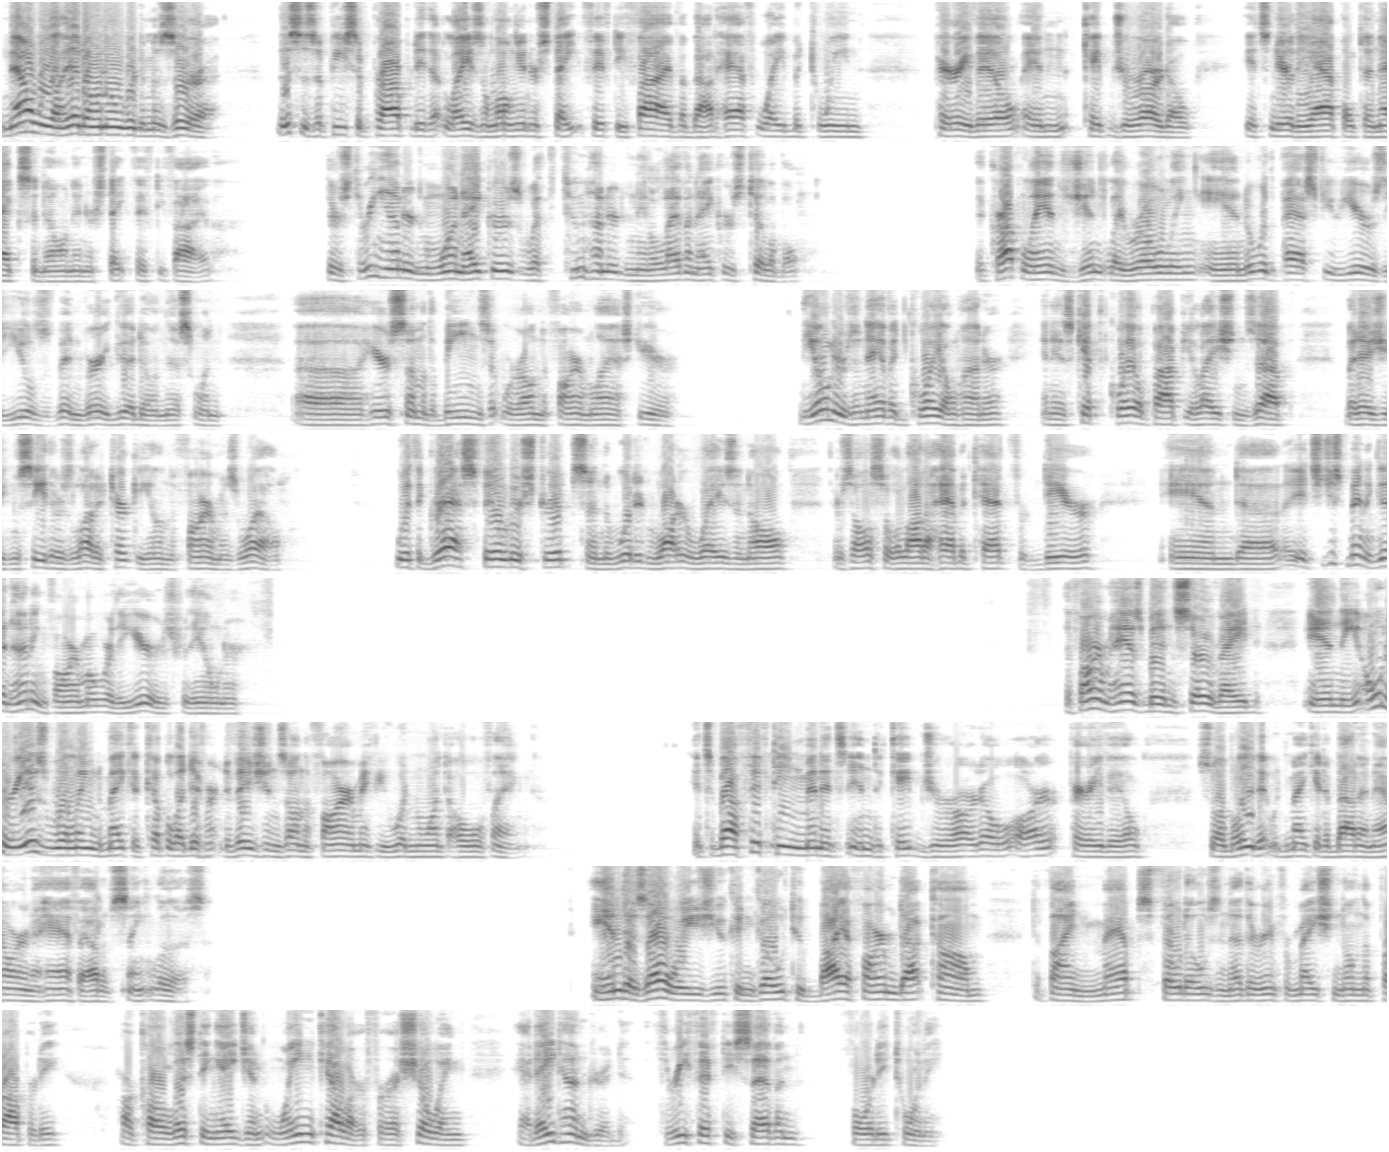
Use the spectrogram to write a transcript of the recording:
Now we'll head on over to Missouri. This is a piece of property that lays along Interstate 55 about halfway between Perryville and Cape Girardeau. It's near the Appleton exit on Interstate 55. There's 301 acres with 211 acres tillable. The cropland's gently rolling, and over the past few years, the yields have been very good on this one. Uh, here's some of the beans that were on the farm last year. The owner is an avid quail hunter and has kept quail populations up, but as you can see, there's a lot of turkey on the farm as well. With the grass filter strips and the wooded waterways and all, there's also a lot of habitat for deer, and uh, it's just been a good hunting farm over the years for the owner. The farm has been surveyed, and the owner is willing to make a couple of different divisions on the farm if you wouldn't want the whole thing. It's about 15 minutes into Cape Girardeau or Perryville, so I believe it would make it about an hour and a half out of St. Louis. And as always, you can go to buyafarm.com to find maps, photos, and other information on the property, or call listing agent Wayne Keller for a showing at 800 357 4020.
